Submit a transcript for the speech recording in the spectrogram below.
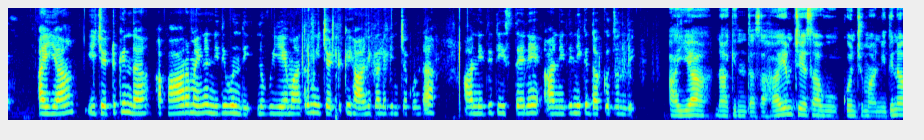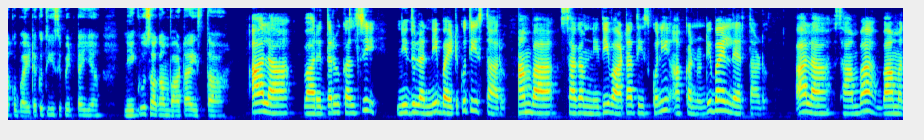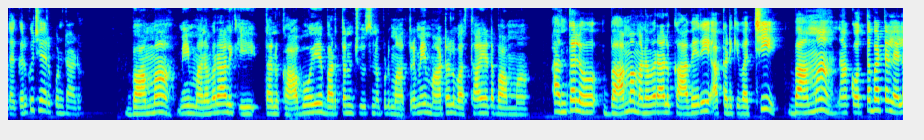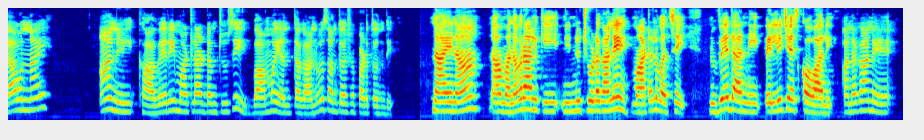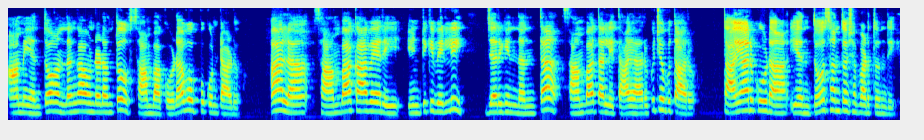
అయ్యా ఈ చెట్టు కింద అపారమైన నిధి ఉంది. నువ్వు ఏమాత్రం ఈ చెట్టుకి హాని కలిగించకుండా ఆ నిధి తీస్తేనే ఆ నిధి నీకు దక్కుతుంది. అయ్యా నాకింత సహాయం చేశావు. కొంచెం ఆ నిధి నాకు బయటకు తీసి పెట్టయ్యా నీకు సగం వాటా ఇస్తా. అలా వారిద్దరూ కలిసి నిధులన్నీ బయటకు తీస్తారు. సాంబా సగం నిధి వాటా తీసుకొని అక్కడి నుండి బయలుదేరతాడు. అలా సాంబా బామ్మ దగ్గరకు చేరుకుంటాడు. బామ్మ మీ మనవరాలికి తను కాబోయే భర్తను చూసినప్పుడు మాత్రమే మాటలు వస్తాయట బామ్మ. అంతలో బామ్మ మనవరాలు కావేరి అక్కడికి వచ్చి బామ్మ నా కొత్త బట్టలు ఎలా ఉన్నాయి? అని కావేరి మాట్లాడడం చూసి బామ్మ ఎంతగానో సంతోషపడుతుంది. నాయనా నా మనవరాలికి నిన్ను చూడగానే మాటలు వచ్చాయి. నువ్వే దాన్ని పెళ్ళి చేసుకోవాలి. అనగానే ఆమె ఎంతో అందంగా ఉండడంతో సాంబా కూడా ఒప్పుకుంటాడు. అలా సాంబా కావేరి ఇంటికి వెళ్ళి జరిగిందంతా సాంబా తల్లి తాయారుకు చెబుతారు. తాయారు కూడా ఎంతో సంతోషపడుతుంది.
